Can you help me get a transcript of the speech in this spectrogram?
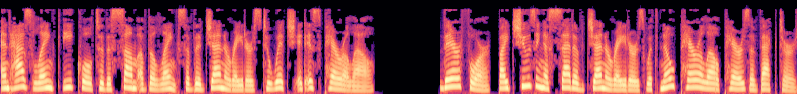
and has length equal to the sum of the lengths of the generators to which it is parallel. Therefore, by choosing a set of generators with no parallel pairs of vectors,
